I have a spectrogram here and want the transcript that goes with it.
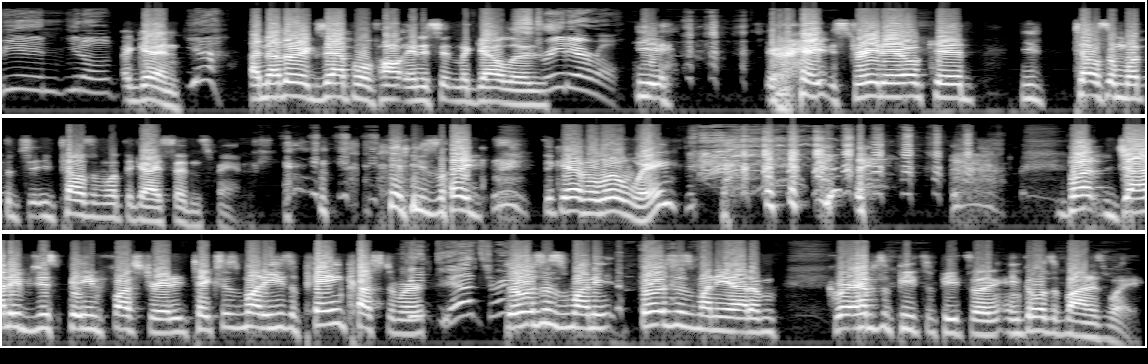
being you know, Again, yeah, another example of how innocent Miguel is. straight arrow. He, right, straight arrow kid. He tells him what the he tells him what the guy said in Spanish, and he's like, "Think I have a little wing?" but Johnny just being frustrated takes his money. He's a paying customer. Yeah, that's right. Throws his money, throws his money at him, grabs a pizza, pizza, and goes upon his way.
